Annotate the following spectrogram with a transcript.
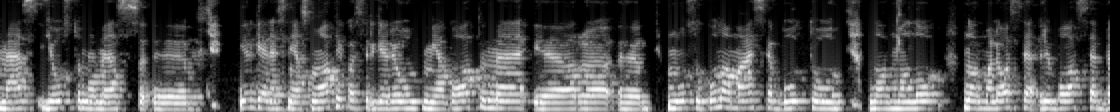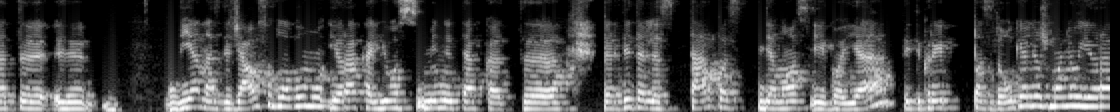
mes jaustumėmės e, ir geresnės nuotaikos ir geriau miegotume ir mūsų kūno masė būtų normalu normaliose ribose bet vienas didžiausių blogumų yra ką jūs minite kad per didelis tarpas dienos eigoje tai tikrai pas daugelį žmonių yra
